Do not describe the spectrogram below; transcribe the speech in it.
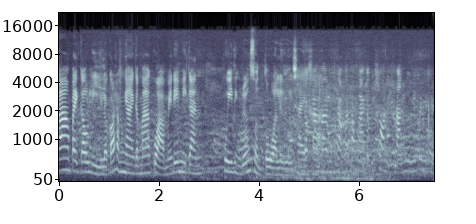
บ้างไปเกาหลี แล้วก็ทำงานกันมากกว่า ไม่ได้มีการคุยถึงเรื่องส่วนตัวเลยใช่กับกาค่ะ รกลับมาทำงานกับพี่ชอนอีกครั้งหนึงนี่เป็นยังไง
